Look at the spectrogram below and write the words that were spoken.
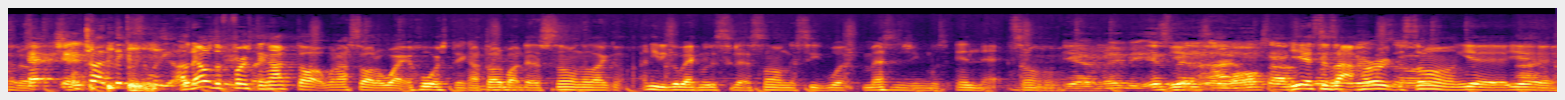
I'll that up. I'm trying to think of some of the other. But that was the shit, first thing like- I thought when I saw the white horse thing. I thought about that song and like I need to go back and listen to that song and see what messaging was in that song. Yeah, maybe it's Yeah, been I- a long time. Yeah, since I it, heard the song. Yeah, yeah.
